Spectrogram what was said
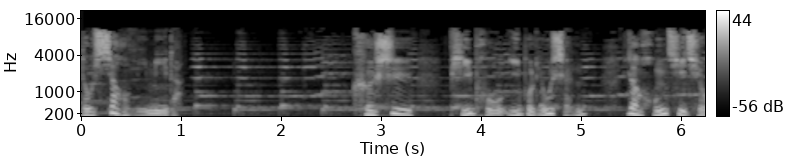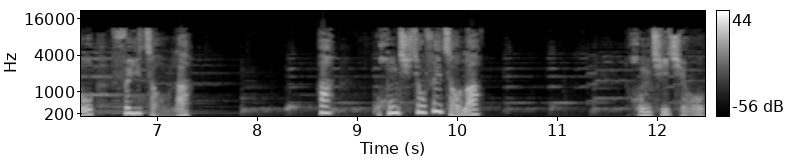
都笑眯眯的。可是。皮普一不留神，让红气球飞走了。啊，红气球飞走了！红气球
